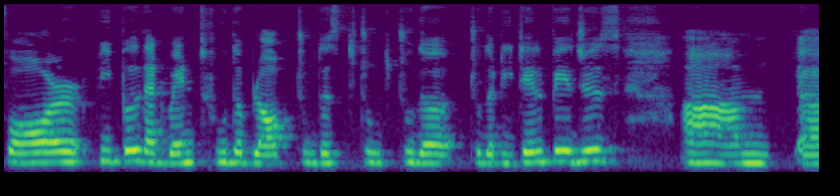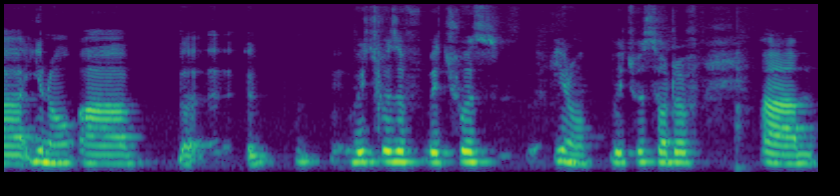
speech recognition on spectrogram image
for people that went through the blog to the to, to the to the detail pages um, uh, you know uh, uh, which was a which was you know which was sort of um,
